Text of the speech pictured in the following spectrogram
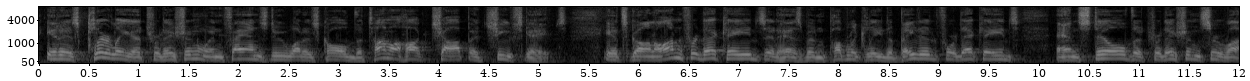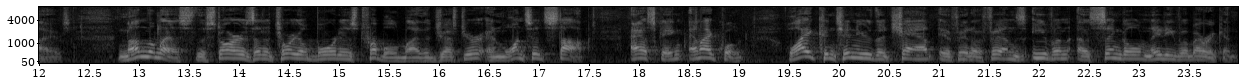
It is clearly a tradition when fans do what is called the tomahawk chop at Chiefs games. It's gone on for decades, it has been publicly debated for decades, and still the tradition survives. Nonetheless, the Star's editorial board is troubled by the gesture and wants it stopped asking, and I quote, why continue the chant if it offends even a single Native American?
